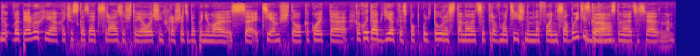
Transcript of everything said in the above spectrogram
Ну, во-первых, я хочу сказать сразу, что я очень хорошо тебя понимаю с тем, что какой-то какой объект из поп-культуры становится травматичным на фоне событий, с которым да. он становится связанным.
